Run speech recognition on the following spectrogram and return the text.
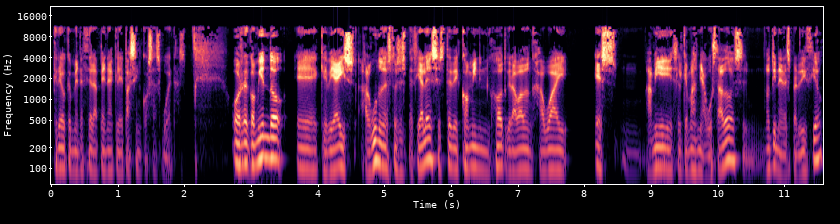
creo que merece la pena que le pasen cosas buenas. Os recomiendo eh, que veáis alguno de estos especiales. Este de Coming in Hot grabado en Hawái es, a mí es el que más me ha gustado, no tiene desperdicio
